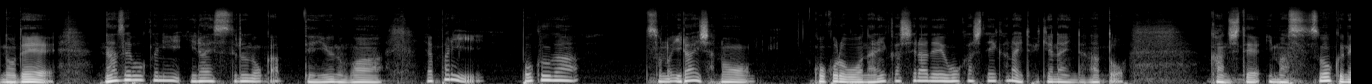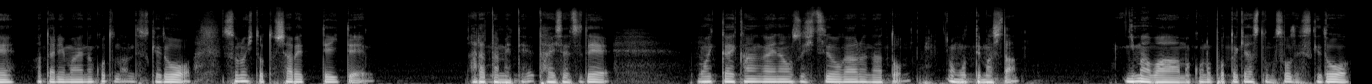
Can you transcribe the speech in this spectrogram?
ので、なぜ僕に依頼するのかっていうのは、やっぱり僕がその依頼者の心を何かしらで動かしていかないといけないんだなと感じています。すごくね、当たり前のことなんですけど、その人と喋っていて、改めて大切で、もう一回考え直す必要があるなと思ってました。今は、まあ、このポッドキャストもそうですけど、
